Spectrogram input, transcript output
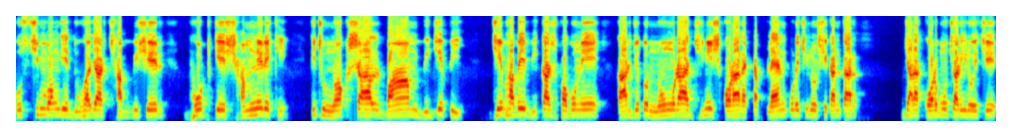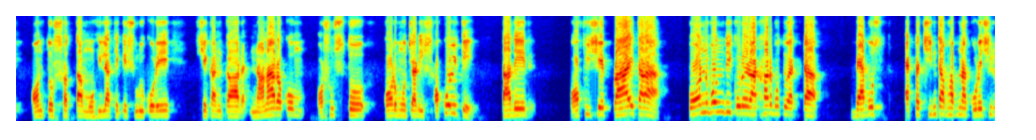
পশ্চিমবঙ্গে দু হাজার ছাব্বিশের ভোটকে সামনে রেখে কিছু নকশাল, বাম, বিজেপি যেভাবে বিকাশ ভবনে কার্যত নোংরা জিনিস করার একটা প্ল্যান করেছিল, সেখানকার যারা কর্মচারী রয়েছে, অন্তঃসত্ত্বা মহিলা থেকে শুরু করে সেখানকার নানা রকম অসুস্থ কর্মচারী সকলকে তাদের অফিসে প্রায় তারা পণবন্দি করে রাখার মতো একটা ব্যবস্থা, একটা চিন্তা ভাবনা করেছিল।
